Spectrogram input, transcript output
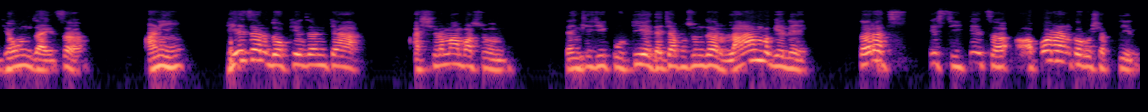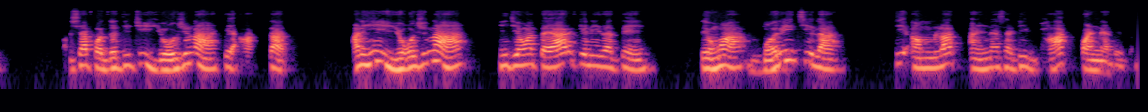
घेऊन जायचं आणि हे जर दोघे जण त्या आश्रमापासून त्यांची जी कुटी आहे त्याच्यापासून जर लांब गेले तरच ते सीतेचं अपहरण करू शकतील. अशा पद्धतीची योजना ते आखतात. आणि ही योजना ही जेव्हा तयार केली जाते तेव्हा मरीचीला ती अंमलात आणण्यासाठी भाग पाडण्यात येतो.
